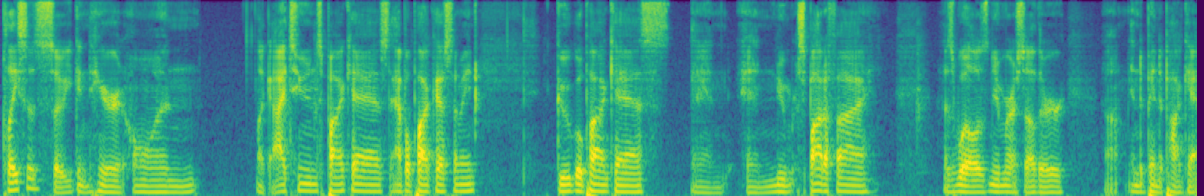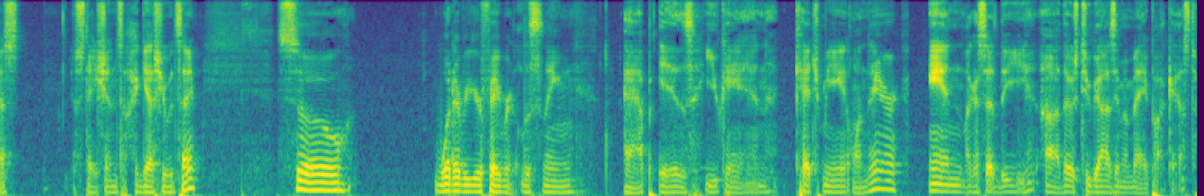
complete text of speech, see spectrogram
places, so you can hear it on like iTunes podcast, Apple Podcast. I mean, Google Podcasts, and and numerous Spotify, as well as numerous other uh, independent podcast stations, I guess you would say. So, whatever your favorite listening app is, you can catch me on there. And like I said, the uh, those two guys MMA podcast.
